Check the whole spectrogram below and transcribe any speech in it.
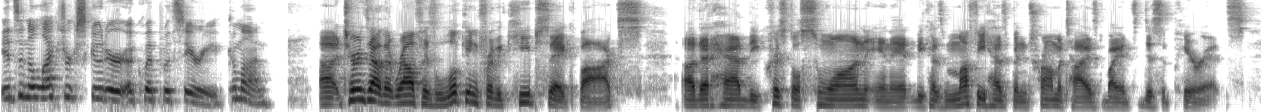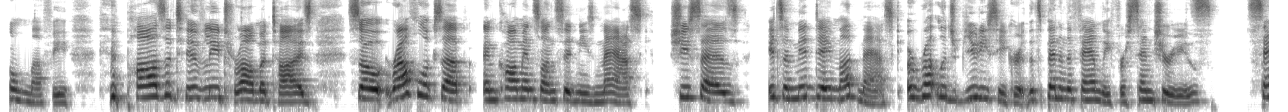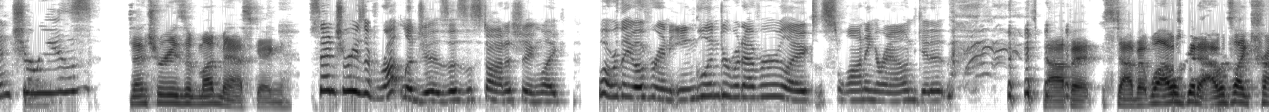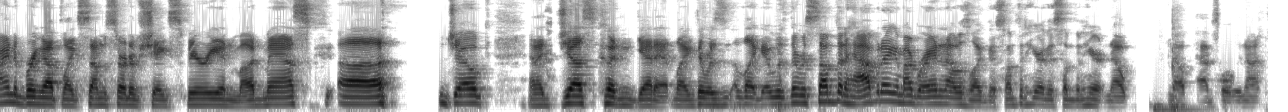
it's an electric scooter equipped with siri come on Uh, it turns out that Ralph is looking for the keepsake box uh, that had the crystal swan in it because Muffy has been traumatized by its disappearance. Oh muffy positively traumatized so ralph looks up and comments on sydney's mask she says it's a midday mud mask a rutledge beauty secret that's been in the family for centuries centuries Centuries of mud masking. centuries of Rutledges is astonishing. Like, what were they over in England or whatever? Like swanning around, get it? Stop it. Stop it. Well, I was gonna I was like trying to bring up like some sort of Shakespearean mud mask uh joke and I just couldn't get it. Like there was like it was there was something happening in my brain and I was like there's something here, there's something here. Nope. Nope, absolutely not.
